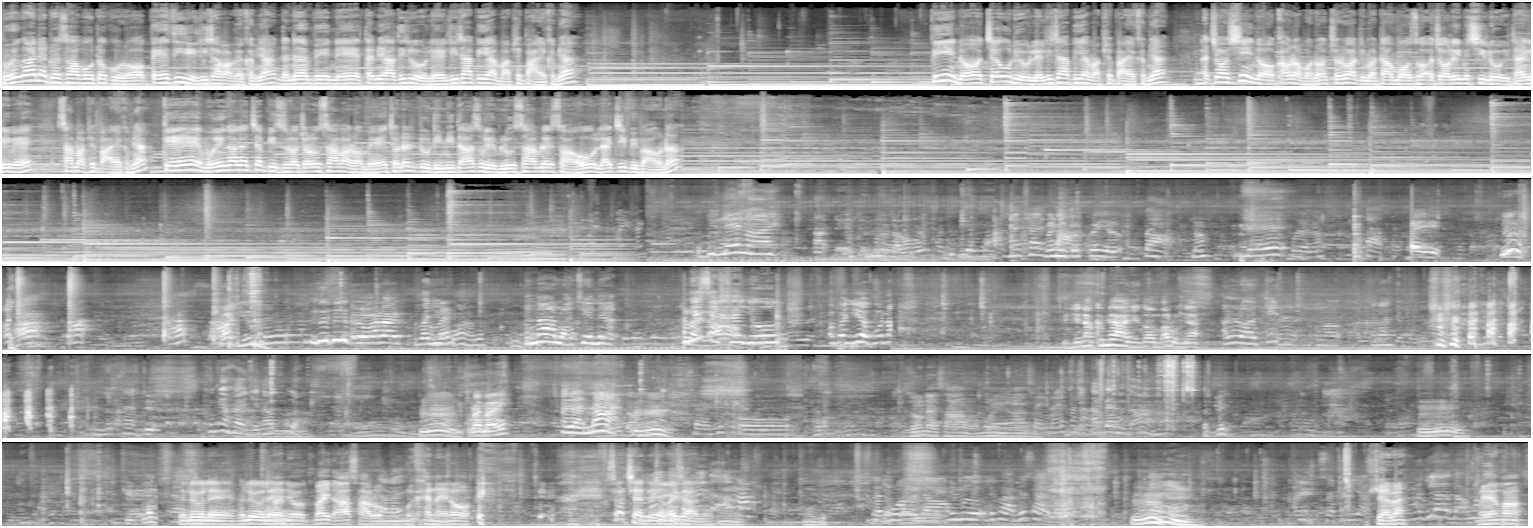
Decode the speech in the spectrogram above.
မွေးကားနဲ့တွဲစားဖို့အတွက်ကိုတော့ပဲသီးတွေလှီးထားပါမယ်ခင်ဗျာနနန်ပင်နဲ့တံမြာသီးတွေကိုလည်းလှီးထားပေးရမှာဖြစ်ပါတယ်ခင်ဗျာ ပြီးရင်တော့ကြက်ဥတွေကိုလည်းလှီးထားပေးရမှာဖြစ်ပါတယ်ခင်ဗျာအကျော်ရှိရင်တော့ကောင်းတာပေါ့နော်ကျွန်တော်တို့ကဒီမှာတောင်ပေါ်ဆိုအကျော်လေးမရှိလို့ဒီတိုင်းလေးပဲစားမှာဖြစ်ပါတယ်ခင်ဗျာကဲမွေးကားလည်းချက်ပြီဆိုတော့ကျွန်တော်တို့စားပါတော့မယ်ကျွန်တော်တို့တူဒီမိသားစုလေးဘယ်လိုစားမလဲဆိုတာကိုလိုက်ကြည့်ပြပါအောင်နော် 可以了。拿，拿，没，回来了。哎，嗯，啊，打，打，打进。哎呦，我来，我。那老天呢？你这还有？啊不，你也不拿。你今天去哪去？到马路呢？老天，我，我来。后面还有几那？嗯，外卖。外卖。嗯。 ဇွန်းနဲ့စားရမှာမဟုတ်ရင်လည်း Abbiamo no. ဘယ်လိုလဲဘယ်လိုလဲကျွန်တော်ညိုဘိုက်အားစားလို့မခံနိုင်တော့စချက်တယ်ဗိုက်စားနေ Abbiamo le palme, sai? ရှယ်ပဲအဲကောင်ဒါ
